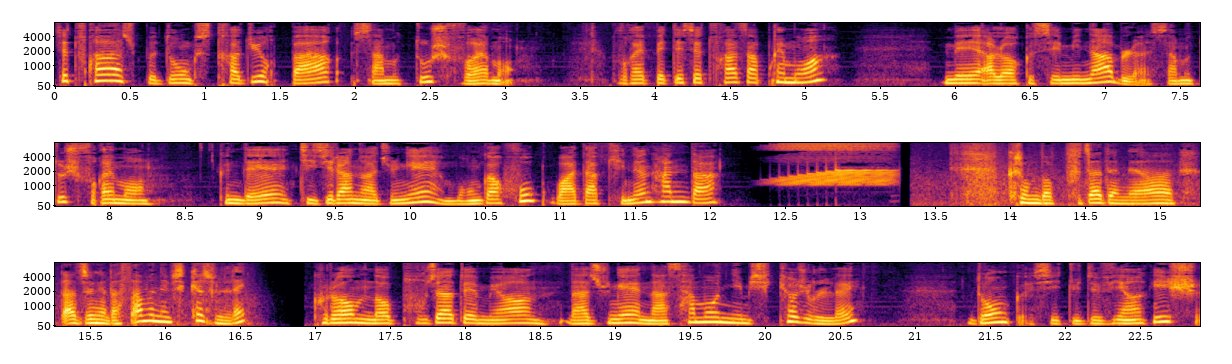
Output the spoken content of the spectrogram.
Cette phrase peut donc se traduire par ça me touche vraiment. Vous répétez cette phrase après moi? Mais alors que c'est minable, ça me touche vraiment. 근데 지질한 와중에 뭔가 훅 와닿기는 한다. 그럼 너 부자 되면 나중에 나 사모님 시켜줄래? 그럼 너 부자 되면 나중에 나 사모님 시켜줄래? Donc, si tu deviens riche,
